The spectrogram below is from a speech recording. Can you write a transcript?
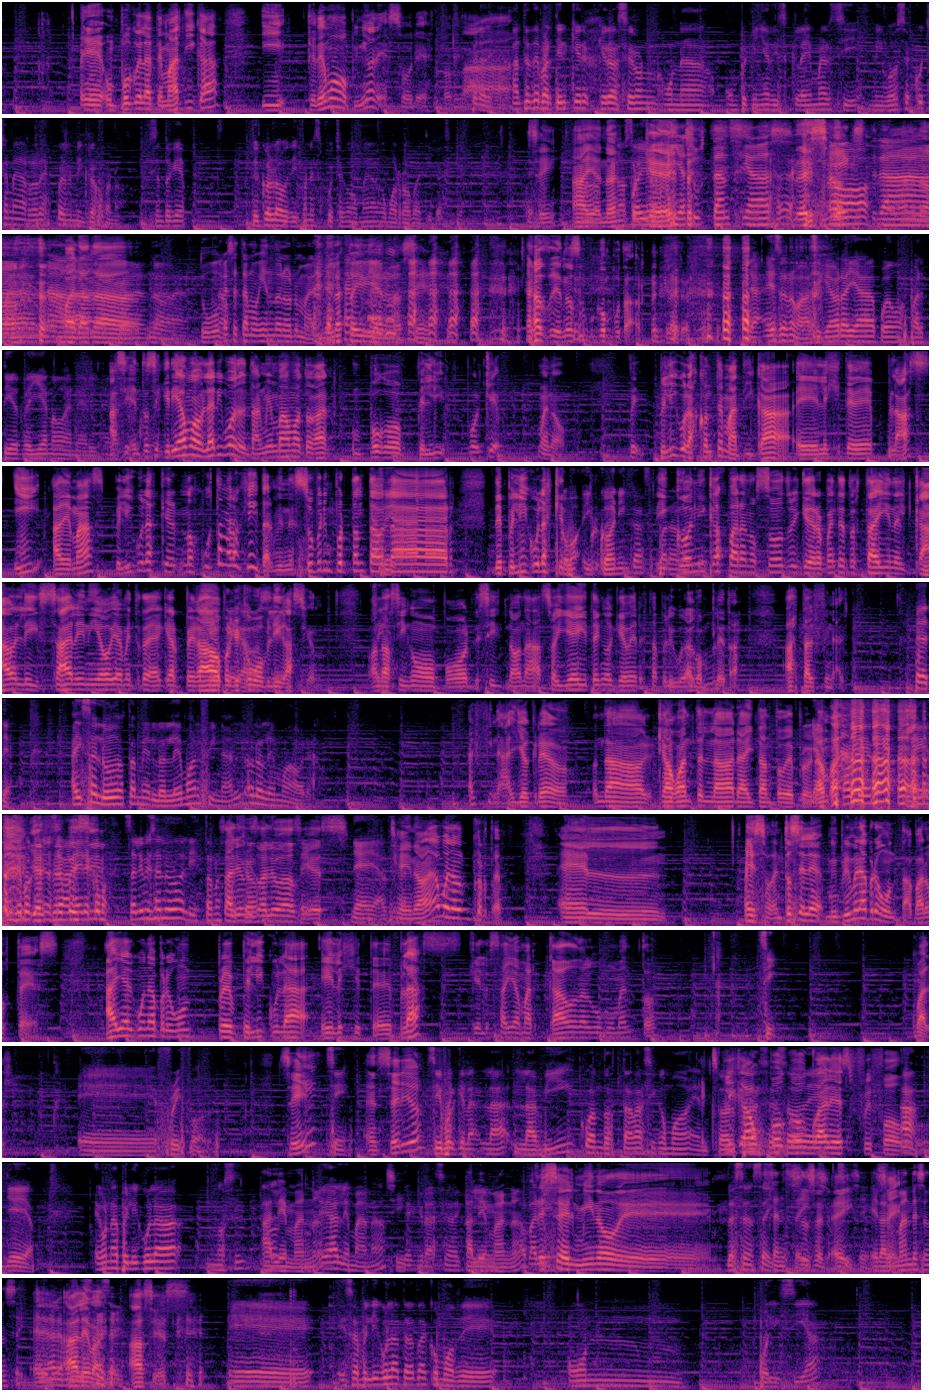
eh, un poco de la temática y tenemos opiniones sobre esto. Espérate, antes de partir quiero, quiero hacer un, una- un pequeño disclaimer. Si mi voz se escucha medio rara es por el micrófono. Siento que estoy con los audífonos y se escucha como medio como robótica. Así que. Sí, ah, ya, no, no es soy porque... Aquellas sustancias Eso. No, extra. no, nada. para nada. No, tu No. boca se está moviendo normal. Ya lo estoy viendo, sí. Así, no es un computador. Claro. Ya, eso nomás. Así que ahora ya podemos partir de lleno en el. en- Así, entonces queríamos hablar y bueno, también vamos a tocar un poco peli porque, bueno, pe- películas con temática eh, LGTB+, y además películas que nos gustan a los gays también. Es súper importante hablar de películas que como icónicas. para icónicas para nosotros y que de repente tú estás ahí en el cable y salen y obviamente te va a quedar pegado porque es como obligación. Onda Sí. así como por decir, no, nada, soy gay y tengo que ver esta película completa hasta el final. Espérate. Hay saludos también. ¿Lo leemos al final o lo leemos ahora? Al final, yo creo. Onda, que aguanten la hora y tanto de Ya, programa. ok. Sí, sí, sí, porque Y no se van a ir, es como, salió mi saludo, listo, no Salió mi saludo, así Sí. es. Ya, ya, Sí, no, bueno, corté. El... Eso, entonces le- mi primera pregunta para ustedes. ¿Hay alguna película LGTB Plus que los haya marcado en algún momento? Sí. ¿Cuál? Eh, Free Fall. ¿Sí? Sí, ¿En serio? sí, porque la, la, la vi cuando estaba así como en todo el Explica un poco de- cuál es Free Fall. Ah, ya, ya. Es una película, no sé. no- Alemana. Es alemana. Sí. de- Gracias. aquí. Alemana. Aparece el mino de... De Sensei. Sensei. Sensei, sí, sí, el sí. alemán de Sensei. El El alemán de alemán. Sensei. Así es. Eh, esa película trata como de un policía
